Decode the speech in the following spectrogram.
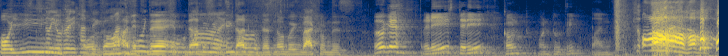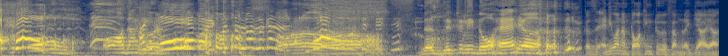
Oh, yee. No, you already had oh it. God, it's oh there. It's done. Oh it's, done. There's no going back from this. Okay, ready, steady, count. one, two, three, one. One. Oh! oh, oh that hurt. Oh my God, Chalo, look at that. Oh. There's literally no hair here. Because anyone I'm talking to, if I'm like, yeah, yeah,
